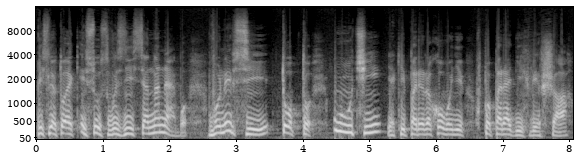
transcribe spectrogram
Після того, як Ісус вознісся на небо, вони всі, тобто учні, які перераховані в попередніх віршах,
